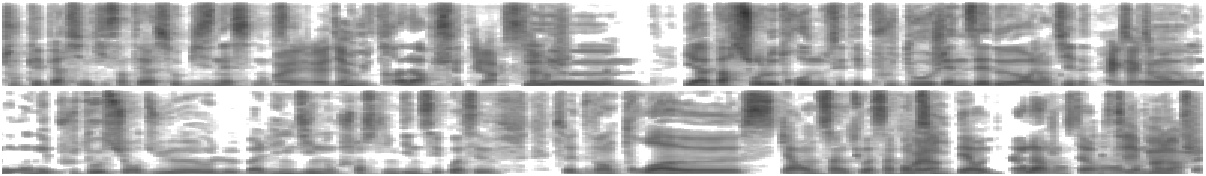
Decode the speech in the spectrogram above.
toutes les personnes qui s'intéressent au business. Donc, c'est ultra large. et, euh, et à part sur le trône où c'était plutôt Gen Z oriented, Exactement. Euh, on, est, on est plutôt sur du euh, le, bah, LinkedIn. Donc je pense LinkedIn, c'est quoi? Ça va être 23, 45, euh, tu vois, 50, c'est hyper, hyper large en, termes de large.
